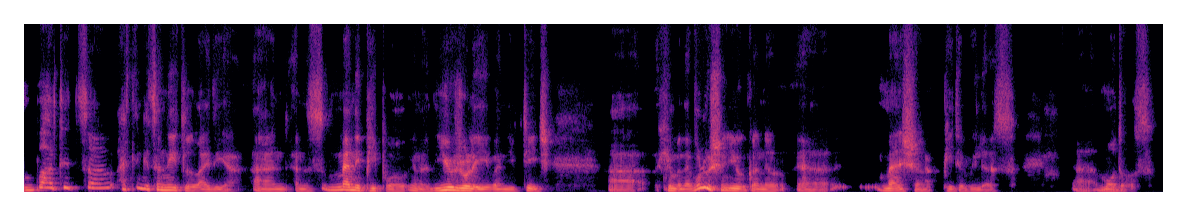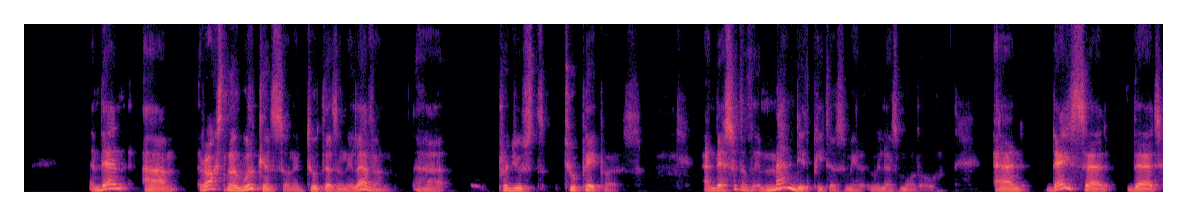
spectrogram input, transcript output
But it's a, I think it's a neat little idea. And, and many people, you know, usually when you teach uh, human evolution, you're going to uh, mention Peter Wheeler's uh, models. And then um, Ruxton and Wilkinson in 2011 uh, produced two papers. And they sort of amended Peter Wheeler's model. And they said that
